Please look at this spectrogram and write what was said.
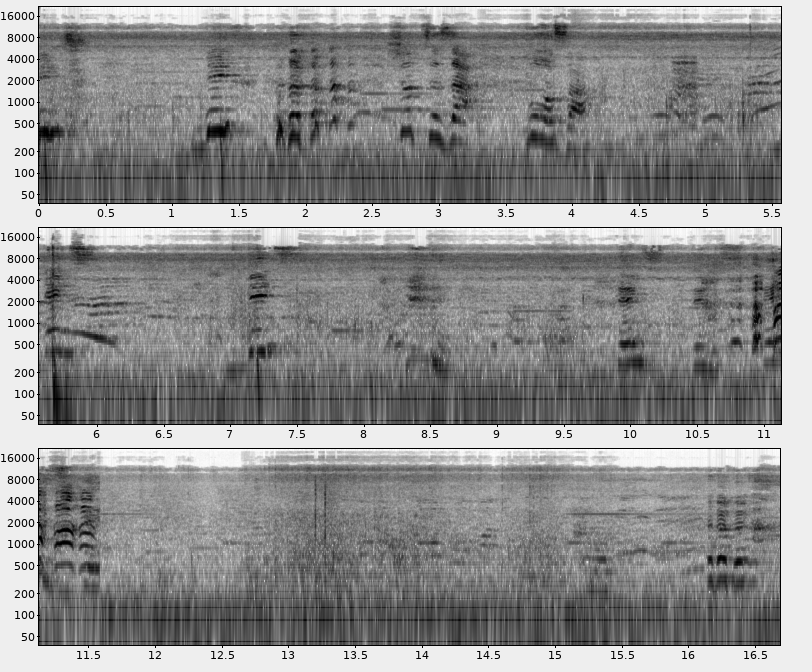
Дих. Дих. Що це за поза? Дись. Дись. Десь. Десь. Десь.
